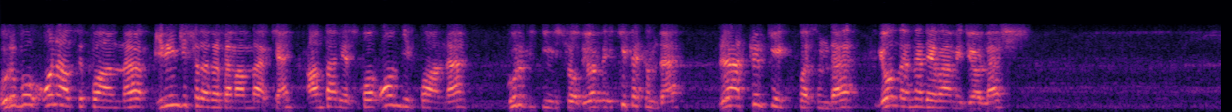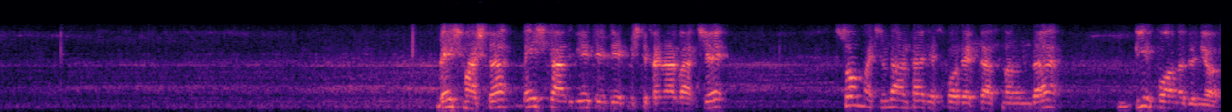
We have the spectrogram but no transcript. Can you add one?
grubu 16 puanla birinci sırada tamamlarken Antalya Spor 11 puanla grup ikincisi oluyor ve iki takım da Ziraat Türkiye Kupası'nda yollarına devam ediyorlar. Beş maçta 5 galibiyet elde etmişti Fenerbahçe. Son maçında Antalya Spor deplasmanında bir puanla dönüyor.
